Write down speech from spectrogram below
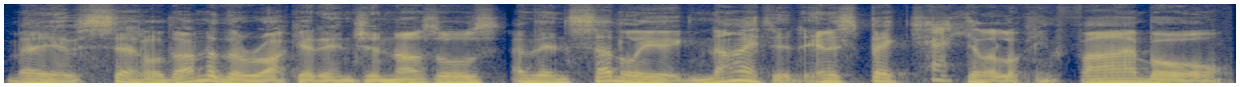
may have settled under the rocket engine nozzles and then suddenly ignited in a spectacular looking fireball.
